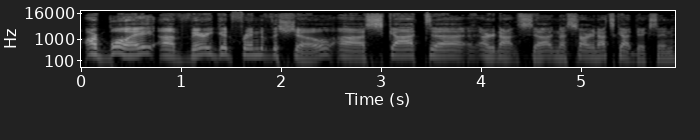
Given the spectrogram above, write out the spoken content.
our boy, a very good friend of the show, uh, Scott, uh, or not, uh, no, sorry, not Scott Dixon,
